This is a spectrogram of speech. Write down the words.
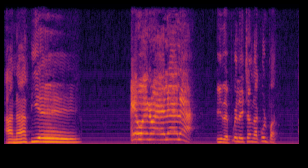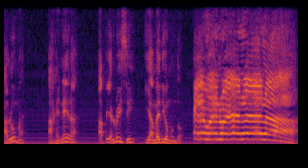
a nadie. ¡Qué bueno es! Y después le echan la culpa a Luma, a Genera, a Pierluisi y a Medio Mundo. ¡Qué bueno es Elena!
